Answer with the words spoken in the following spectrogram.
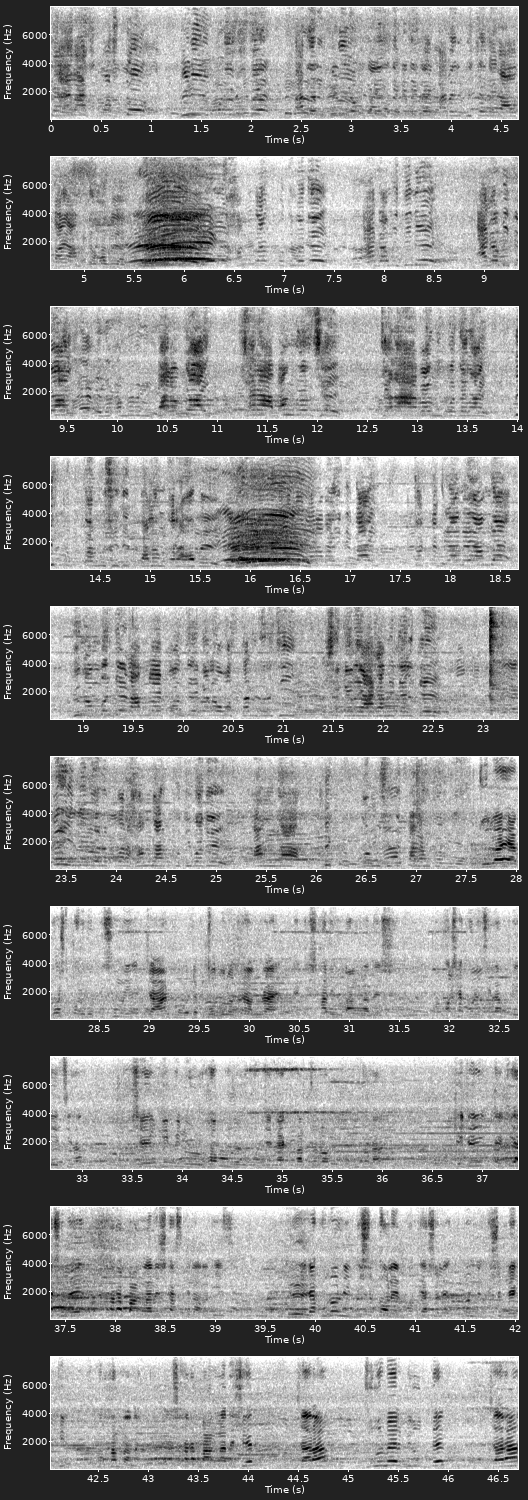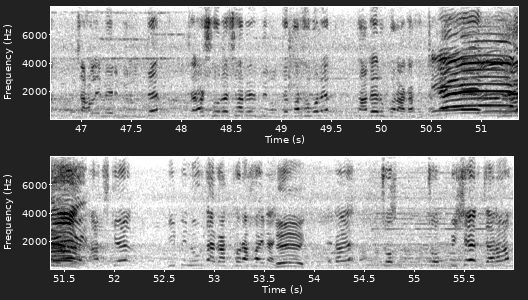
চেহারা স্পষ্ট video footage আছে তাদের ভিডিও ফুটেজ থেকে দেখে তাদের বিচারের আওতায় আনতে হবে। হামলার প্রতিবাদে আগামী দিনে আগামীকাল বারোটায় সারা বাংলাদেশে জেলা এবং উপজেলায় বিক্ষোভ কর্মসূচি পালন করা হবে। ধারাবাহিকতায় চট্টগ্রামে আমরা দুই নম্বর গেট আমরা এখন অবস্থান করেছি সেখানে আগামীকালকে এই নির্মাণের উপর হামলার প্রতিবাদে আমরা বিক্ষোভ কর্মসূচি পালন করব। জুলাই আগস্ট পরবর্তী সময়ে? যার বদলতে আমরা একটি স্বাধীন বাংলাদেশ আশা করেছিলাম পেয়েছিলাম। সেই নুরের উপর যে ন্যাক্কারজনক ঘটনা এটি এটি আসলে সারা বাংলাদেশ কাছকে তারা দিয়েছে। এটা কোনো নির্দিষ্ট দলের প্রতি আসলে কোনো নির্দিষ্ট ব্যক্তির হামলা না। সারা বাংলাদেশের যারা জুলুমের বিরুদ্ধে যারা জালিমের বিরুদ্ধে যারা সরেছাড়ের বিরুদ্ধে কথা বলে তাদের উপর আঘাত হচ্ছে। আজকে বিপিনুর আঘাত করা হয় না এটা চব- চব্বিশের যারা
